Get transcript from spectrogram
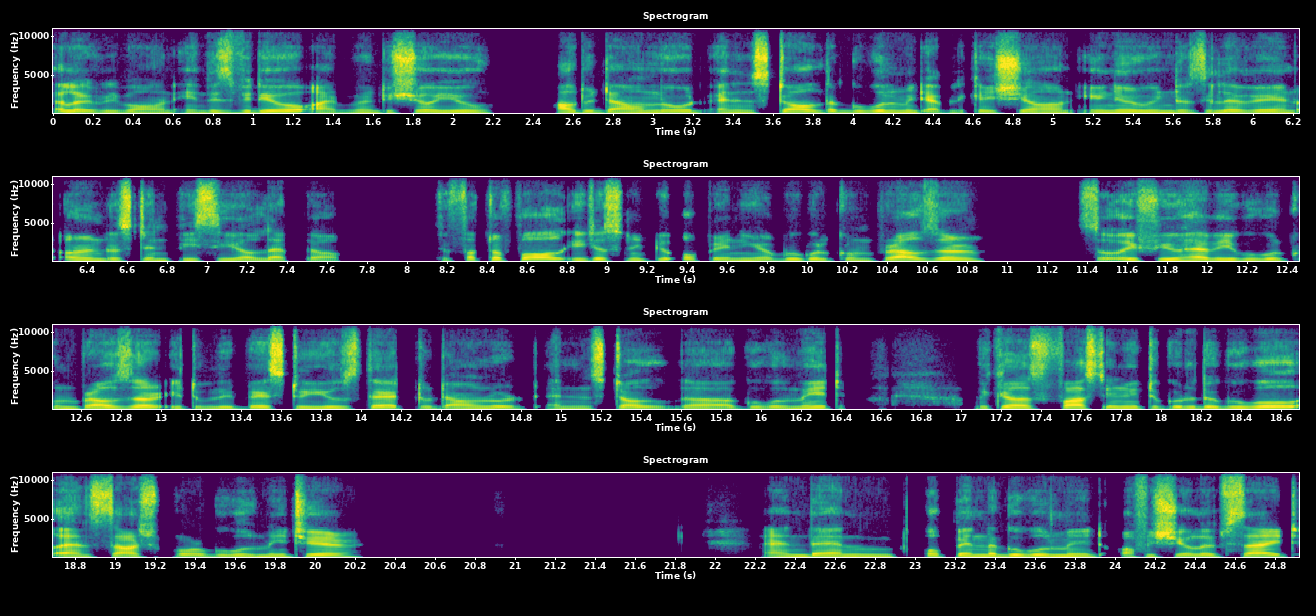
Hello everyone, in this video I'm going to show you how to download and install the Google Meet application in your Windows 11 or Windows 10 PC or laptop. So first of all, you just need to open your Google Chrome browser. So if you have a Google Chrome browser, it will be best to use that to download and install the Google Meet. Because first you need to go to the Google and search for Google Meet here. And then open the Google Meet official website.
